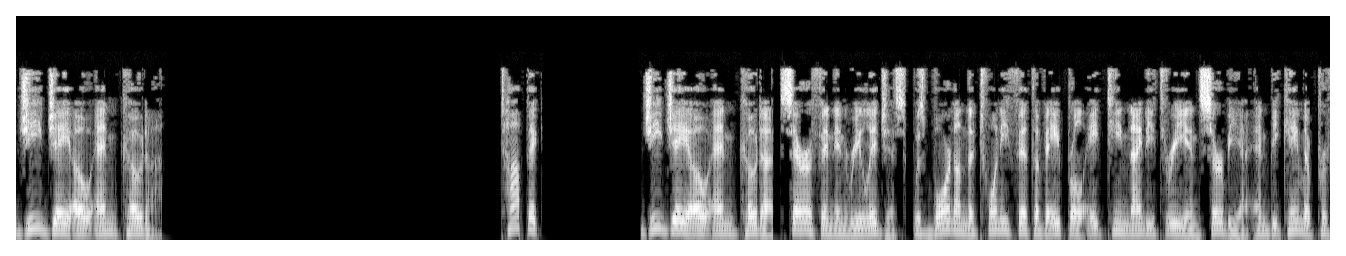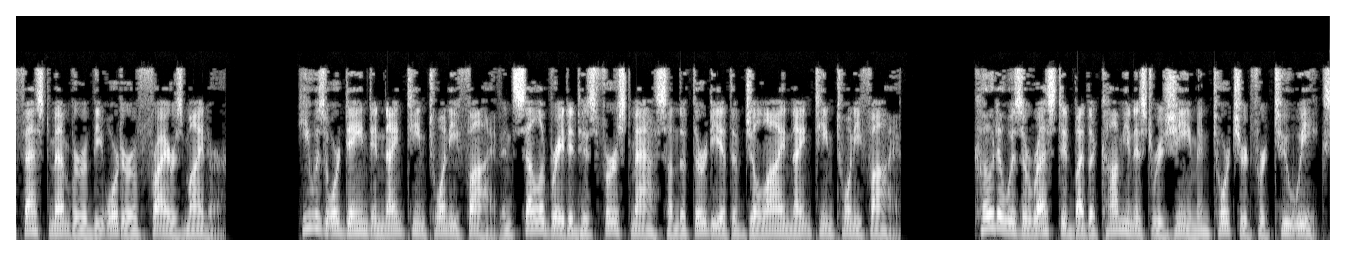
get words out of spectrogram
Gjon Koda. Topic: Gjon Koda, Seraphin in Religious, was born on 25 April 1893 in Serbia and became a professed member of the Order of Friars Minor. He was ordained in 1925 and celebrated his first Mass on 30 July 1925. Koda was arrested by the communist regime and tortured for two weeks.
